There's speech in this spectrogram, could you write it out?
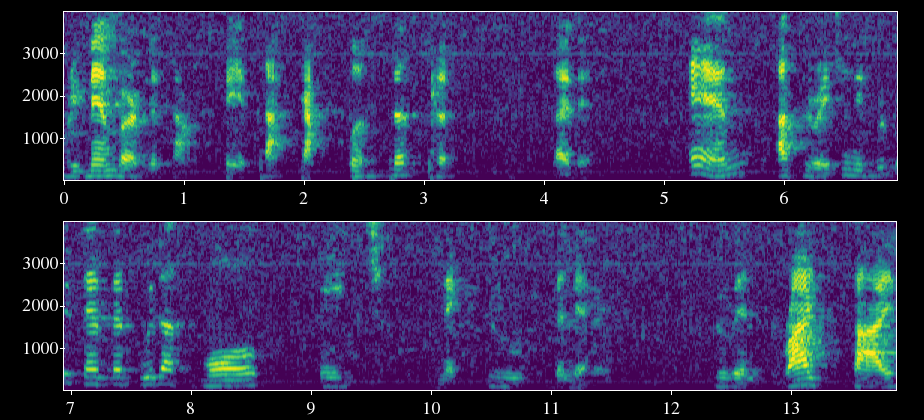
remember the sound petaca, like this. And aspiration is represented with a small h next to the letter, to the right side,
